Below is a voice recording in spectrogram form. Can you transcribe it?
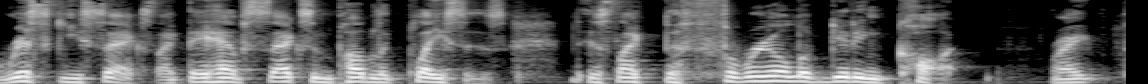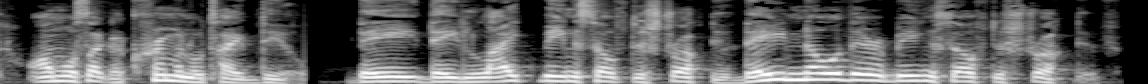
risky sex, like they have sex in public places. It's like the thrill of getting caught, right? Almost like a criminal type deal. They they like being self-destructive. They know they're being self-destructive.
